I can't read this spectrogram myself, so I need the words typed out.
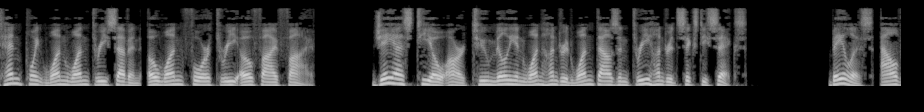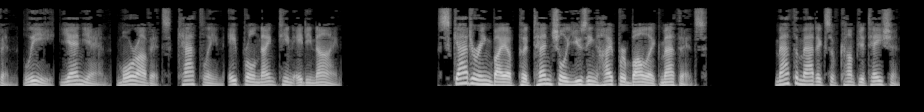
10.1137/01430055 JSTOR 2101366 Bayliss, Alvin, Li, Yanyan, Morawetz, Cathleen April 1989. Scattering by a potential using hyperbolic methods. Mathematics of Computation.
